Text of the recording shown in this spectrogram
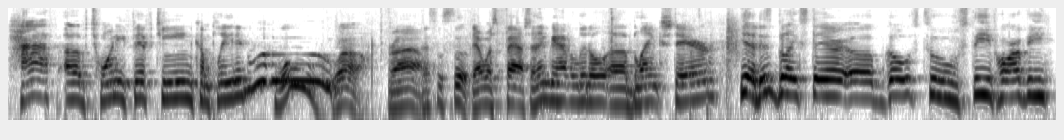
half of 2015 completed. Woohoo! Whoa, wow. Wow, That's what's up. That was fast. I think we have a little uh, blank stare. Yeah, this blank stare uh, goes to Steve Harvey.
